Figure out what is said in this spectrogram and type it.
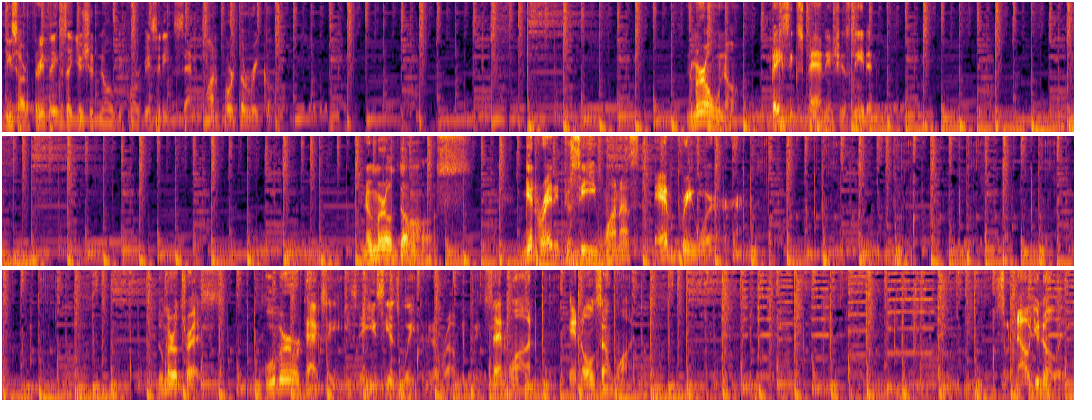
These are three things that you should know before visiting San Juan, Puerto Rico. Numero uno, basic Spanish is needed. Numero dos, get ready to see iguanas everywhere. Numero 3. Uber or taxi is the easiest way to get around between San Juan and Old San Juan. So now you know it.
